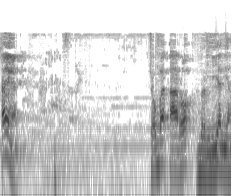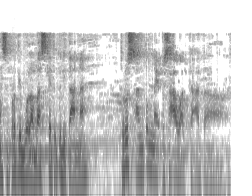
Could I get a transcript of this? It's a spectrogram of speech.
kaya nggak? Coba taruh berlian yang seperti bola basket itu di tanah, terus antum naik pesawat ke atas.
